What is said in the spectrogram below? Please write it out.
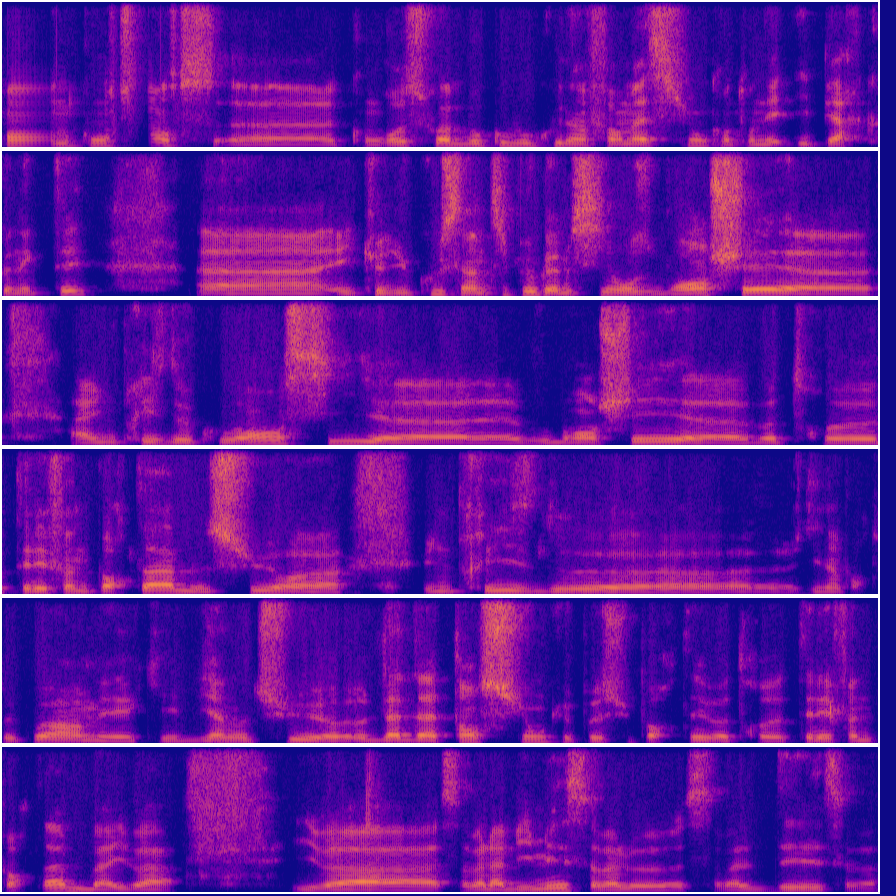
prendre conscience euh, qu'on reçoit beaucoup beaucoup d'informations quand on est hyper connecté, euh, et que du coup c'est un petit peu comme si on se branchait euh, à une prise de courant. Si vous branchez votre téléphone portable sur une prise de, je dis n'importe quoi, hein, mais qui est bien au-dessus, au-delà de la tension que peut supporter votre téléphone portable, bah, il va il va, ça va l'abîmer, ça va le, ça va le dé, ça va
